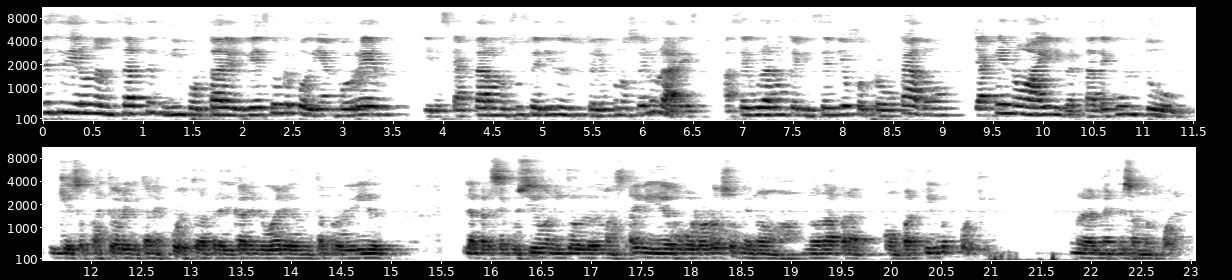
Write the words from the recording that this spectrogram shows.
decidieron lanzarse sin importar el riesgo que podían correr. Quienes captaron lo sucedido en sus teléfonos celulares aseguraron que el incendio fue provocado, ya que no hay libertad de culto. Y que esos pastores que están expuestos a predicar en lugares donde está prohibido la persecución y todo lo demás. Hay videos horrorosos que no, no da para compartirlos porque realmente son muy fuertes.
